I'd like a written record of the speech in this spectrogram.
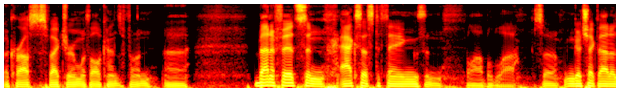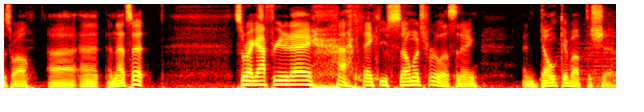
across the spectrum with all kinds of fun uh, benefits and access to things and blah, blah, blah. So you can go check that as well. Uh, and, and that's it. That's what I got for you today. Thank you so much for listening, and don't give up the ship.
